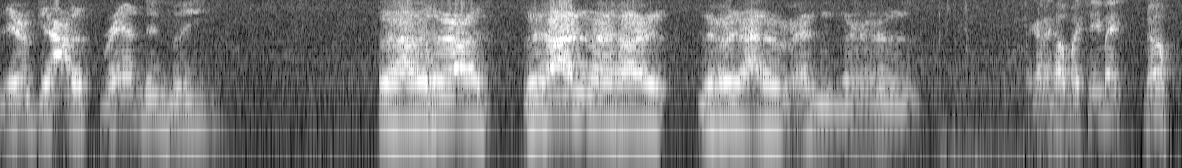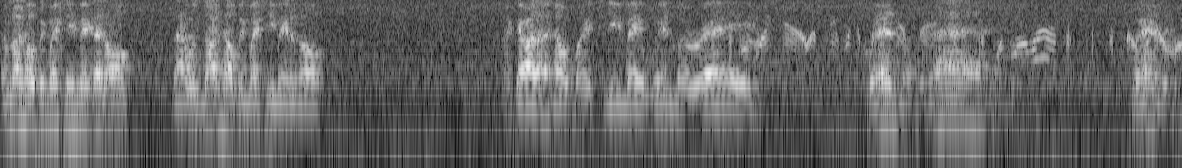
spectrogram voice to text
You got a friend in me. I gotta help my teammate. No, I'm not helping my teammate at all. That was not helping my teammate at all. I gotta help my teammate win the race. Win the race. Win the race.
